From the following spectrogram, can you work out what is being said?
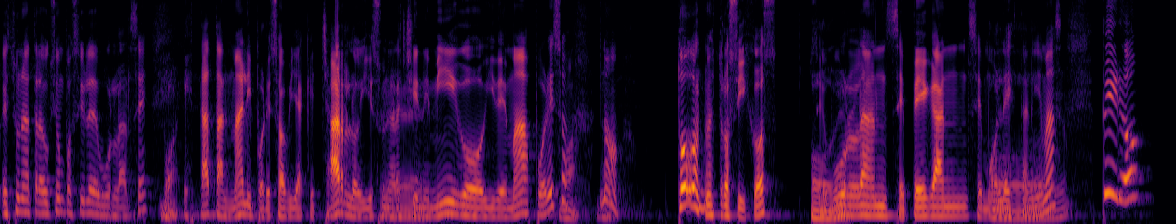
es una traducción posible de burlarse. Bueno. Está tan mal y por eso había que echarlo y es un Sí. archienemigo y demás. Por eso, Bueno, no. Todos nuestros hijos se burlan, se pegan, se molestan y demás. Pero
